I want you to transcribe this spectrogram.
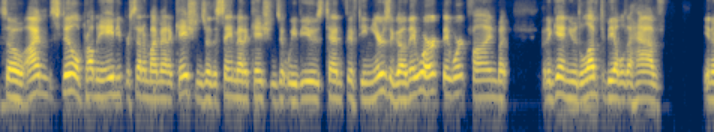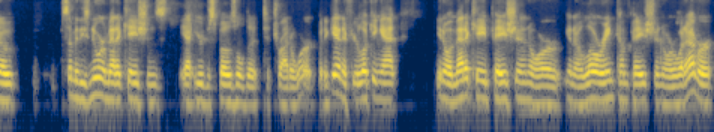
so I'm still probably 80% of my medications are the same medications that we've used 10, 15 years ago. They work, they work fine, but but again, you'd love to be able to have, you know, some of these newer medications at your disposal to, to try to work. But again, if you're looking at, you know, a Medicaid patient or, you know, lower income patient or whatever,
